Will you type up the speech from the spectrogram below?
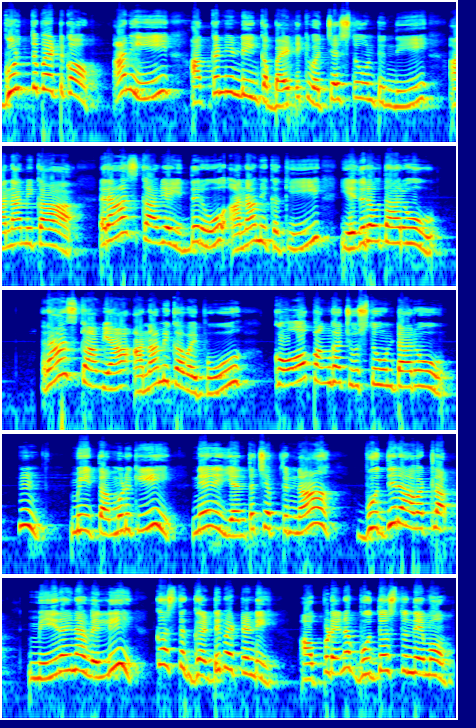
గుర్తు పెట్టుకో అని అక్కడి నుండి ఇంకా బయటికి వచ్చేస్తూ ఉంటుంది అనామిక. రాజ్ కావ్య ఇద్దరు అనామికకి ఎదురవుతారు. రాజ్ కావ్య అనామిక వైపు కోపంగా చూస్తూ ఉంటారు. మీ తమ్ముడికి నేను ఎంత చెప్తున్నా బుద్ధి రావట్లా. మీరైనా వెళ్ళి కాస్త గడ్డి పెట్టండి. అప్పుడైనా బుద్ధి వస్తుందేమో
